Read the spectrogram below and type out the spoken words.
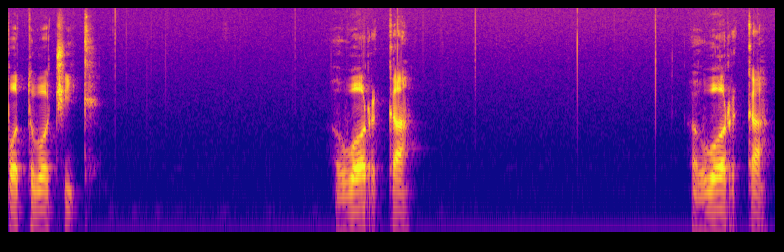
potvočík, hôrka, hôrka,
